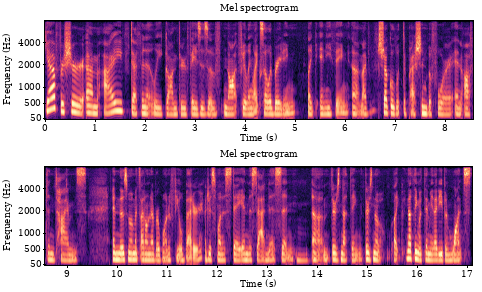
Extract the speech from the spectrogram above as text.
Yeah, for sure. Um, I've definitely gone through phases of not feeling like celebrating like anything. Um, I've struggled with depression before, and oftentimes in those moments, I don't ever want to feel better. I just want to stay in the sadness, and um, there's nothing, there's no like nothing within me that even wants.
